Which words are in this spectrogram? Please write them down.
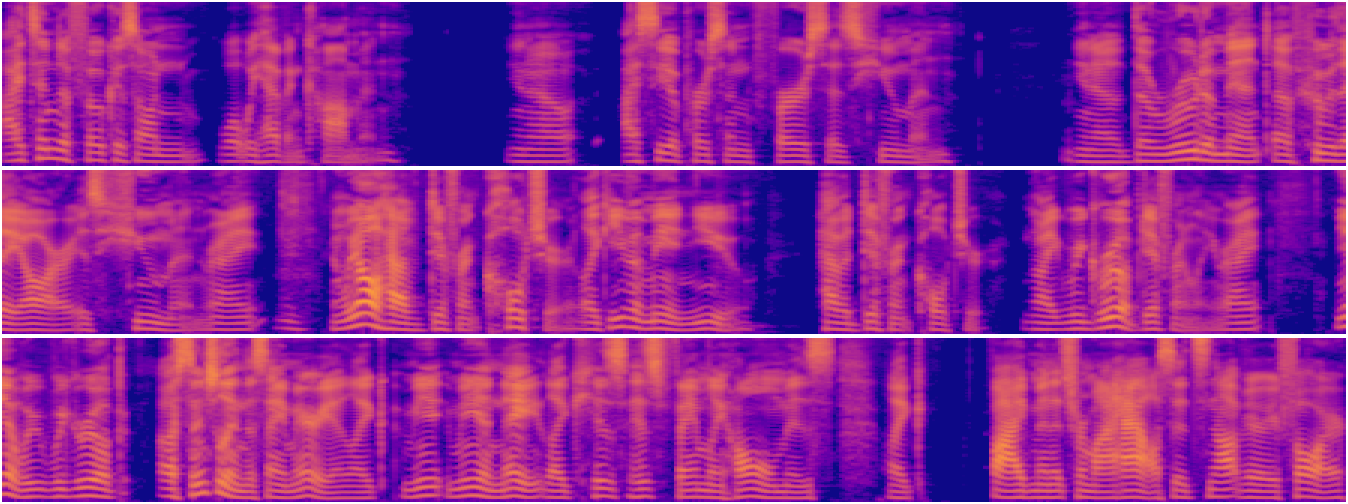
I tend to focus on what we have in common. You know, I see a person first as human. You know, the rudiment of who they are is human, right? Mm. And we all have different culture. Like even me and you have a different culture. Like we grew up differently, right? Yeah, we, we grew up essentially in the same area. Like me me and Nate, like his his family home is like five minutes from my house. It's not very far.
